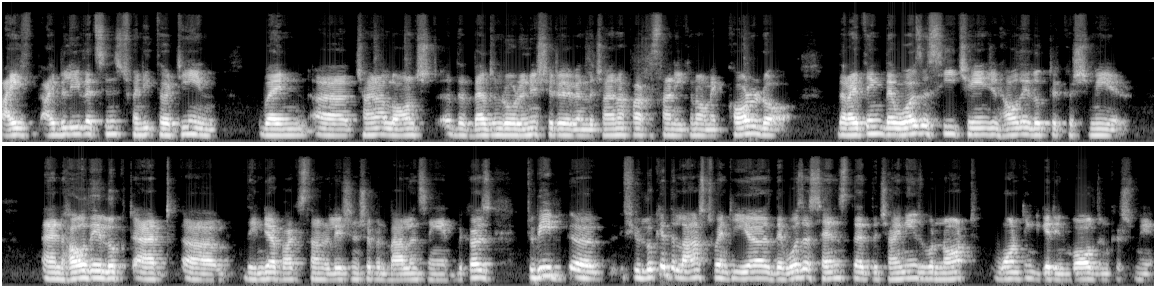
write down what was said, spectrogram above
I I believe that since 2013, when uh, China launched the Belt and Road Initiative and the China-Pakistan Economic Corridor, that I think there was a sea change in how they looked at Kashmir and how they looked at uh, the India-Pakistan relationship and balancing it. Because to be uh, if you look at the last 20 years there was a sense that the chinese were not wanting to get involved in kashmir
